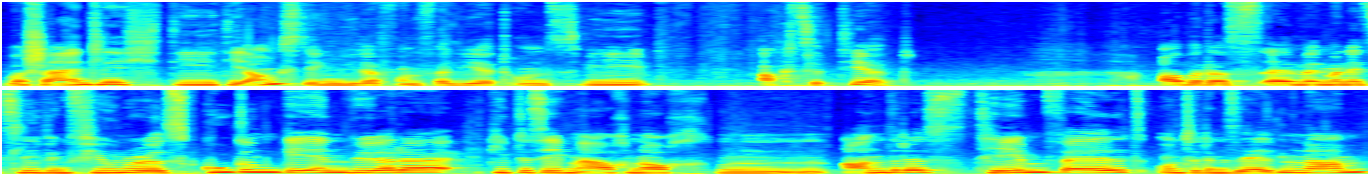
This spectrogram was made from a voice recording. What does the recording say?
wahrscheinlich die, die Angst irgendwie davon verliert und es wie akzeptiert. Aber dass, äh, wenn man jetzt Living Funerals googeln gehen würde, gibt es eben auch noch ein anderes Themenfeld unter demselben Namen.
